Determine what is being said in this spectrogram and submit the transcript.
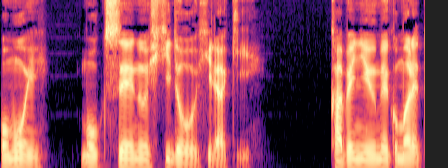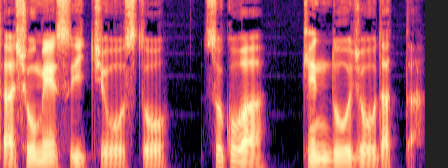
重い木製の引き戸を開き、壁に埋め込まれた照明スイッチを押すと、そこは剣道場だった。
